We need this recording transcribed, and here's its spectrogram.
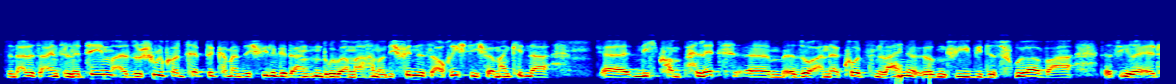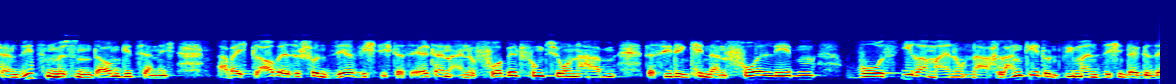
Das sind alles einzelne Themen. Also Schulkonzepte kann man sich viele Gedanken drüber machen. Und ich finde es auch richtig, wenn man Kinder äh, nicht komplett ähm, so an der kurzen Leine irgendwie, wie das früher war, dass ihre Eltern siezen müssen. Darum geht's ja nicht. Aber ich glaube, es ist schon sehr wichtig, dass Eltern eine Vorbildfunktion haben, dass sie den Kindern vorleben, wo es ihrer Meinung nach lang geht und wie man sich in der Gesellschaft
